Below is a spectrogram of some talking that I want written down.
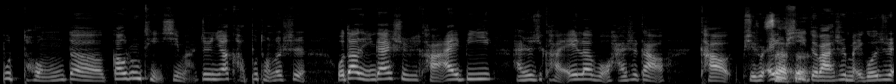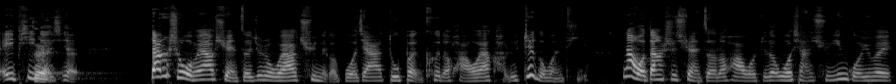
不同的高中体系嘛，就是你要考不同的试。我到底应该是去考 IB，还是去考 A level，还是考考，比如说 AP 对吧？是美国就是 AP 的些。当时我们要选择，就是我要去哪个国家读本科的话，我要考虑这个问题。那我当时选择的话，我觉得我想去英国，因为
